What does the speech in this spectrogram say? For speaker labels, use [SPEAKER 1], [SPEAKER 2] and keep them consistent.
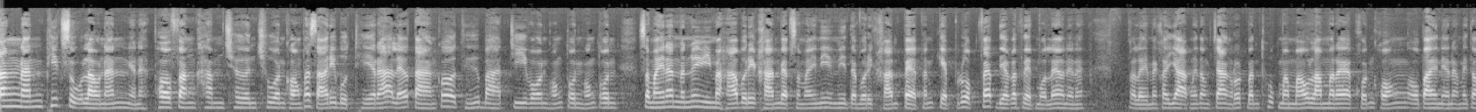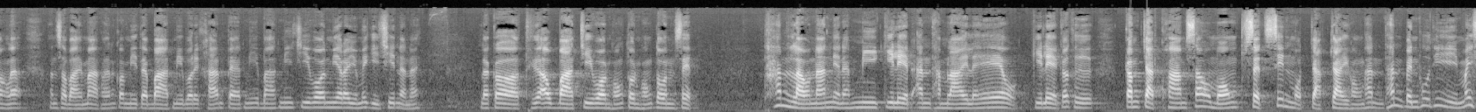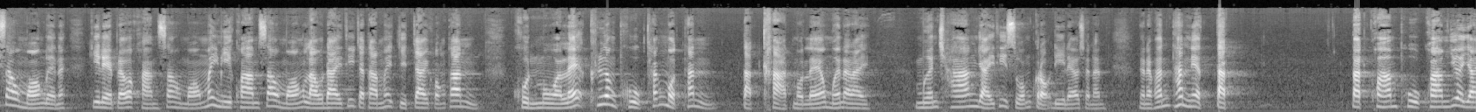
[SPEAKER 1] ครั้งนั้นภิกษุเหล่านั้นเนี่ยนะพอฟังคำเชิญชวนของภาษาริบุตรเทระแล้วต่างก็ถือบาทจีวรของตนของตน สมัยนั้นมันไม่มีมหาบริขารแบบสมัยนี้มีแต่บริขารแปดนั้นเก็บรวบแฟบเดียวก็เสร็จหมดแล้วเนี่ยนะก็เลยไม่ค่อยยากไม่ต้องจ้างรถบรรทุกมาเมาลำอะไรขนของเอาไปเนี่ยนะไม่ต้องแล้วมันสบายมากนั้นก็มีแต่บาทมีบริขารแปดมีบาทมีจีวรมีอะไรอยู่ไม่กี่ชิ้นอะนะแล้วก็ถือเอาบาทจีวรของตนของตนเสร็จ ท่านเหล่านั้นเนี่ยนะมีกิเลสอันทำลายแล้ว กิเลสก็คือกำจัดความเศร้าหมองเสร็จสิ้นหมดจากใจของท่าน ท่านเป็นผู้ที่ไม่เศร้าหมองเลยนะกิเลสแปลว่าความเศร้าหมอง ไม่มีความเศร้าหมองเหล่าใดที่จะทำให้จิตใจของท่านขุนมัวและเครื่องผูกทั้งหมดท่านตัดขาดหมดแล้วเหมือนอะไร เหมือนช้างใหญ่ที่สวมเกราะดีแล้วฉะนั้นเนี่ยนะพันท่านเนี่ยตัดตัดความผูกความเยื่อใย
